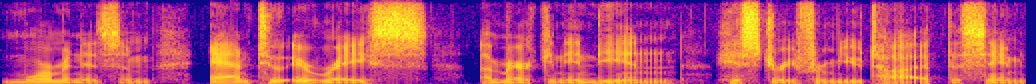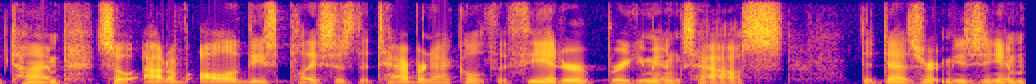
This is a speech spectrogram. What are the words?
Mormonism and to erase American Indian history from Utah at the same time. So, out of all of these places, the Tabernacle, the theater, Brigham Young's house, the Deseret Museum,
